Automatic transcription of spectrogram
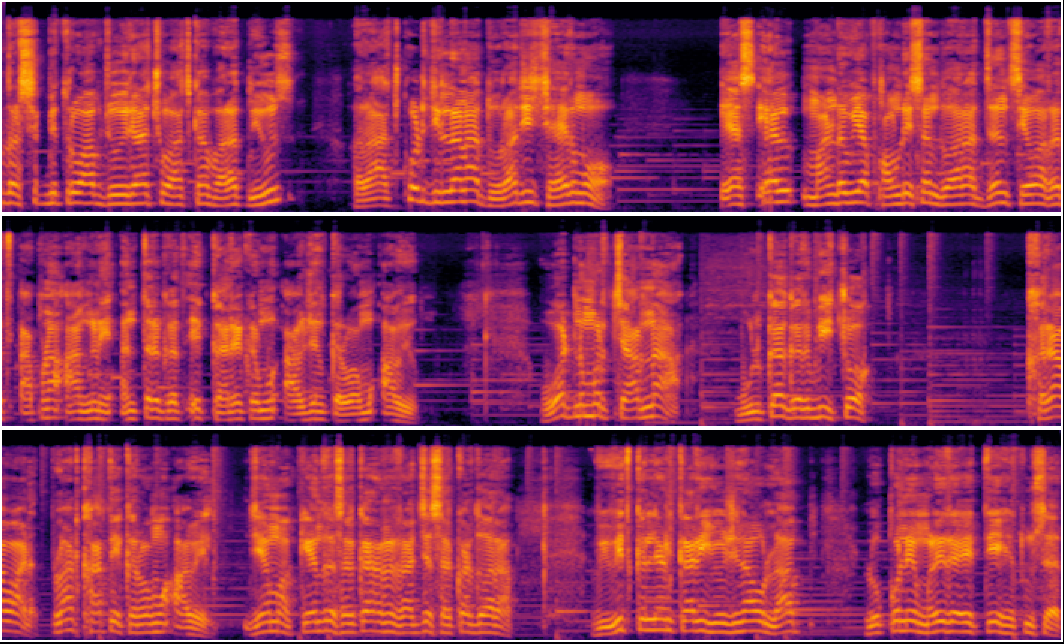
દર્શક મિત્રો, આપ જોઈ રહ્યા છો આજકા ભારત ન્યૂઝ. રાજકોટ જિલ્લાના ધોરાજી શહેરમાં એસ એલ માંડવિયા ફાઉન્ડેશન દ્વારા જન સેવા રથ આપણા આંગણે અંતર્ગત એક કાર્યક્રમનું આયોજન કરવામાં આવ્યું. વોર્ડ નંબર ચારના બુલકા ગરબી ચોક, ખરાવાડ પ્લાટ ખાતે કરવામાં આવેલ. જેમાં કેન્દ્ર સરકાર અને રાજ્ય સરકાર દ્વારા વિવિધ કલ્યાણકારી યોજનાઓ લાભ લોકોને મળી રહે તે હેતુસર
